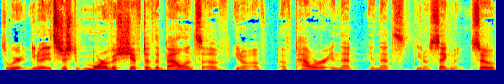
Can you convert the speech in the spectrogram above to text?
So we're, you know, it's just more of a shift of the balance of, you know, of, of power in that, in that, you know, segment. So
